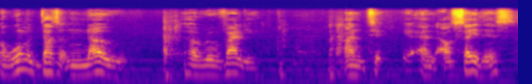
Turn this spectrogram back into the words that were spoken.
a woman doesn't know her real value until and I'll say this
